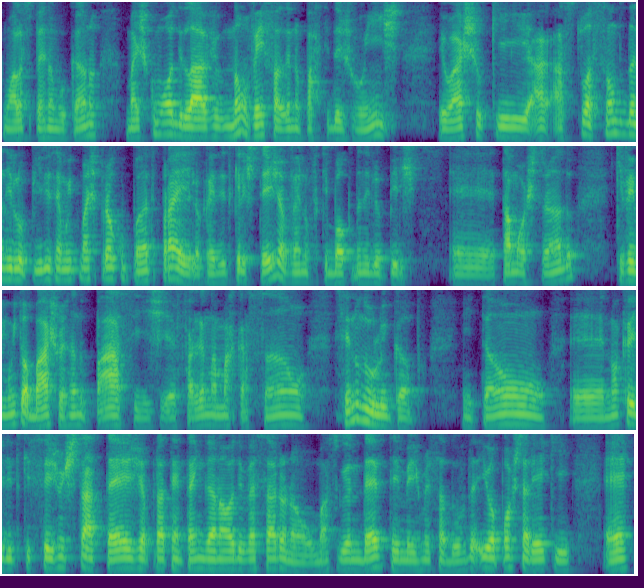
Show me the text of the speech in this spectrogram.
no Alas Pernambucano, mas como o Odilávio não vem fazendo partidas ruins, eu acho que a, a situação do Danilo Pires é muito mais preocupante para ele. Eu acredito que ele esteja vendo o futebol que o Danilo Pires está é, mostrando que vem muito abaixo, errando passes, é, falhando na marcação, sendo nulo em campo. Então, é, não acredito que seja uma estratégia para tentar enganar o adversário, não. O Márcio Goiano deve ter mesmo essa dúvida e eu apostaria que é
